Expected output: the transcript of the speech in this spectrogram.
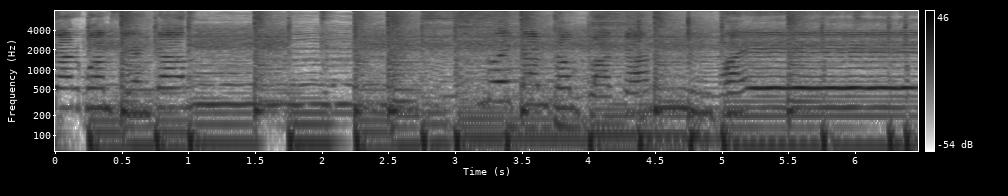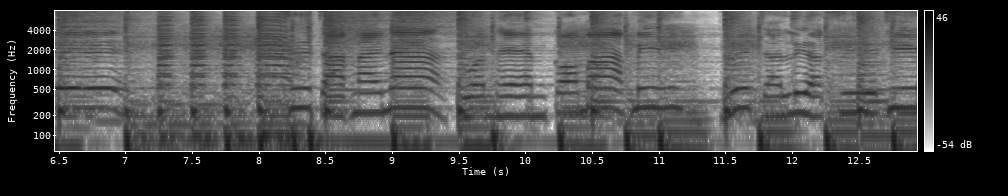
การความเสี่ยงกัน ด้วยการทำประกันภัย ซื้อจากนายหน้าตัวแทนก็มากมี หรือจะเลือกซื้อที่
